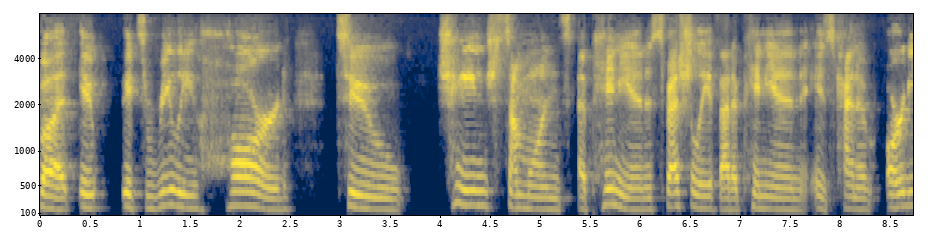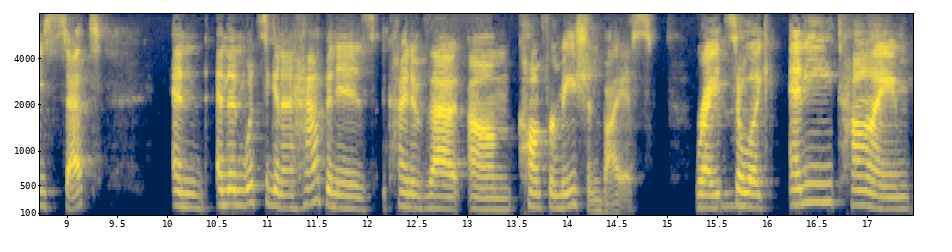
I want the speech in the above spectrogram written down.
but it it's really hard to change someone's opinion especially if that opinion is kind of already set. And and then what's going to happen is kind of that um, confirmation bias right? Mm-hmm. so like any time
